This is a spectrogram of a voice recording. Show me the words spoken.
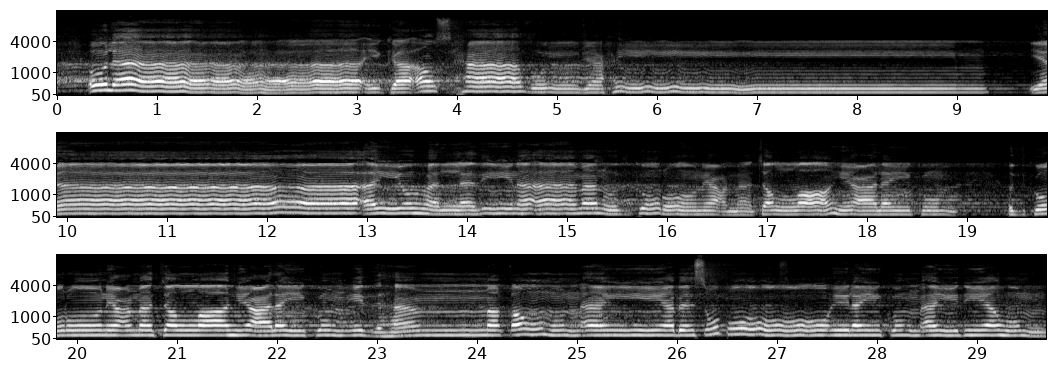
أولئك أصحاب الجحيم. يا أيها الذين آمنوا اذكروا نعمة الله عليكم. اذكروا نعمة الله عليكم إذ هم قوم أن يبسطوا إليكم أيديهم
